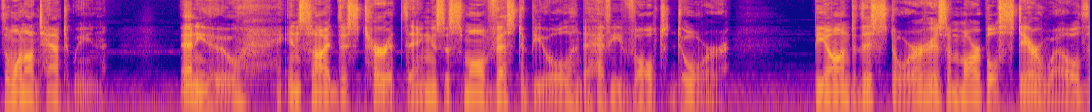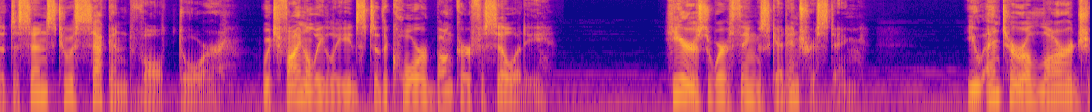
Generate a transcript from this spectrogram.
the one on Tatooine. Anywho, inside this turret thing is a small vestibule and a heavy vault door. Beyond this door is a marble stairwell that descends to a second vault door, which finally leads to the core bunker facility, Here's where things get interesting. You enter a large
